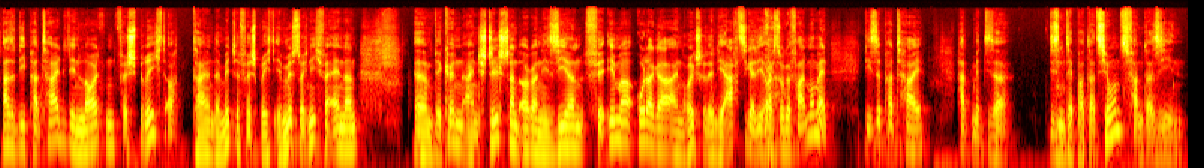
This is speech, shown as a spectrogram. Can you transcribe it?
Also die Partei, die den Leuten verspricht, auch Teilen der Mitte verspricht, ihr müsst euch nicht verändern. Ähm, wir können einen Stillstand organisieren für immer oder gar einen Rückschritt in die 80er, die ja. euch so gefallen. Moment, diese Partei hat mit dieser, diesen Deportationsfantasien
